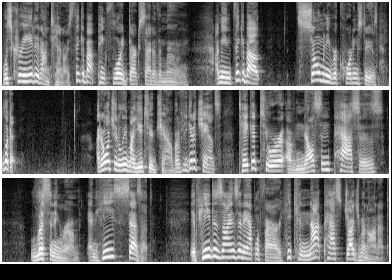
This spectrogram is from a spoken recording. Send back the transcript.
was created on Tannoys. Think about Pink Floyd, Dark Side of the Moon. I mean, think about so many recording studios. Look at, I don't want you to leave my YouTube channel, but if you get a chance, take a tour of Nelson Pass's listening room, and he says it. If he designs an amplifier, he cannot pass judgment on it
